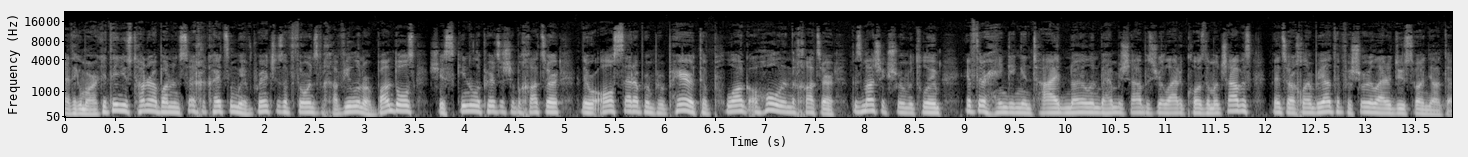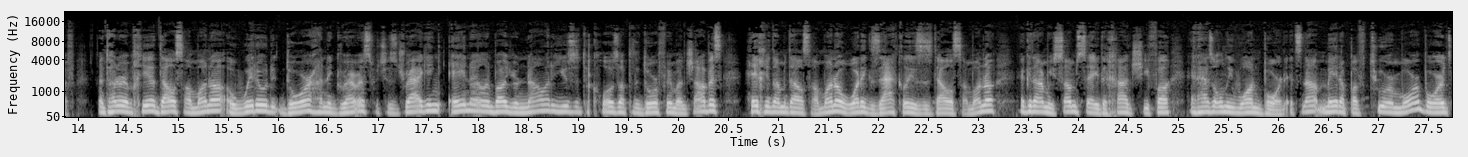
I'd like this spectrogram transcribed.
I think Gemara continues, Tanar Abanan Seicha we have branches of thorns, v'chavilin, or bundles, Sheskina Lepirza Shabachatzer, they were all set up and prepared to plug a hole in the chatzar. Bismashik Shur Matulim, if they're hanging and tied, Noilin Behem Shabbos, you're allowed to close them on Shabbos, Ben Sarchlan Briyantif, for sure you're allowed to do so on Yantif. And Tanar Rebchia, Dal Salmana, a widowed door, Hanigreris, which is dragging, a Noilin Ba, you're not allowed to use it to close up the door frame on Shabbos, Salmana, what exactly is this Dalas Amana? Ekadami, some say the Chad Shifa, it has only one board. It's not made up of two or more boards,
